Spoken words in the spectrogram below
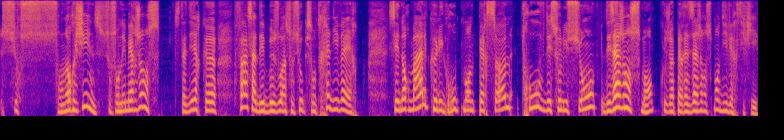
sur son origine, sur son émergence. C'est-à-dire que face à des besoins sociaux qui sont très divers, c'est normal que les groupements de personnes trouvent des solutions, des agencements, que j'appellerais des agencements diversifiés.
